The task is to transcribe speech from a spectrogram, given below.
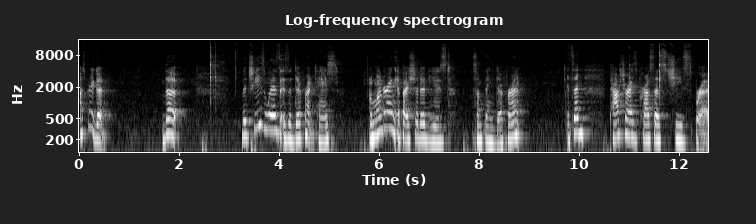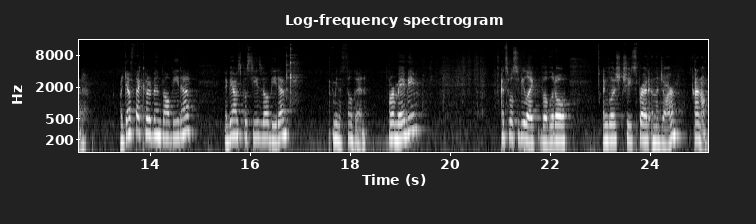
That's pretty good. The, the Cheez Whiz is a different taste. I'm wondering if I should have used something different. It said pasteurized processed cheese spread. I guess that could have been Velveeta. Maybe I was supposed to use Velveeta. I mean, it's still good. Or maybe it's supposed to be like the little English cheese spread in the jar. I don't know.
